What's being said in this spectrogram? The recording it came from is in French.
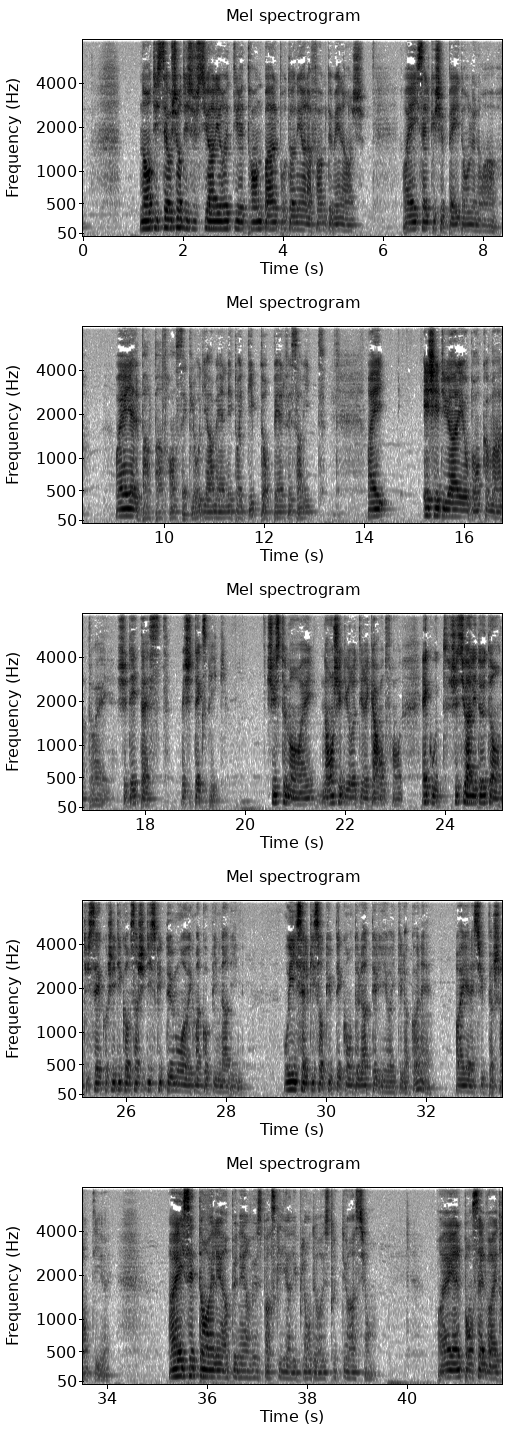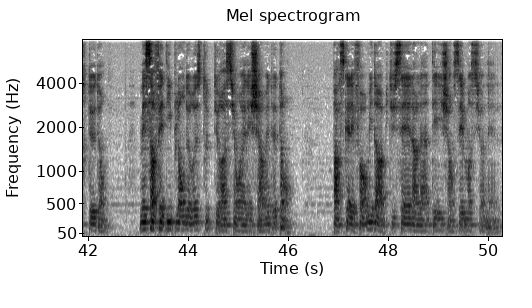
Non, tu sais, aujourd'hui, je suis allé retirer 30 balles pour donner à la femme de ménage. Ouais, celle que je paye dans le noir. Ouais, elle parle pas français, Claudia, mais elle nettoie tip-top et elle fait ça vite. Ouais, et j'ai dû aller au bancomat, ouais. Je déteste, mais je t'explique. Justement, ouais. Non, j'ai dû retirer 40 francs. Écoute, je suis allé dedans, tu sais, quand j'ai dit comme ça, je discute deux mots avec ma copine Nadine. Oui, celle qui s'occupe des comptes de l'atelier, ouais, tu la connais. Ouais, elle est super gentille, ouais. Ouais, ces temps, elle est un peu nerveuse parce qu'il y a les plans de restructuration. Ouais, elle pense elle va être dedans. Mais ça fait dix plans de restructuration, elle est charmée dedans. Parce qu'elle est formidable, tu sais, elle a l'intelligence émotionnelle.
